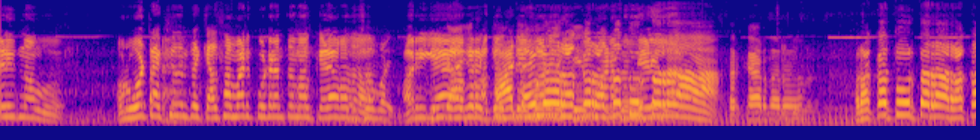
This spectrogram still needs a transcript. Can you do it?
ಹೇಳಿದ್ ನಾವು. ಅವ್ರು ಓಟ್ ಹಾಕಿದಂತ ಕೆಲಸ ಮಾಡಿ ಕೊಡ್ರಿ ಅಂತ ನಾವು ಕೇಳ್ಯಾರ ಅವ್ರಿಗೆ ರೊಕ್ಕ ತೂರ್ತಾರ ರೊಕ್ಕ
